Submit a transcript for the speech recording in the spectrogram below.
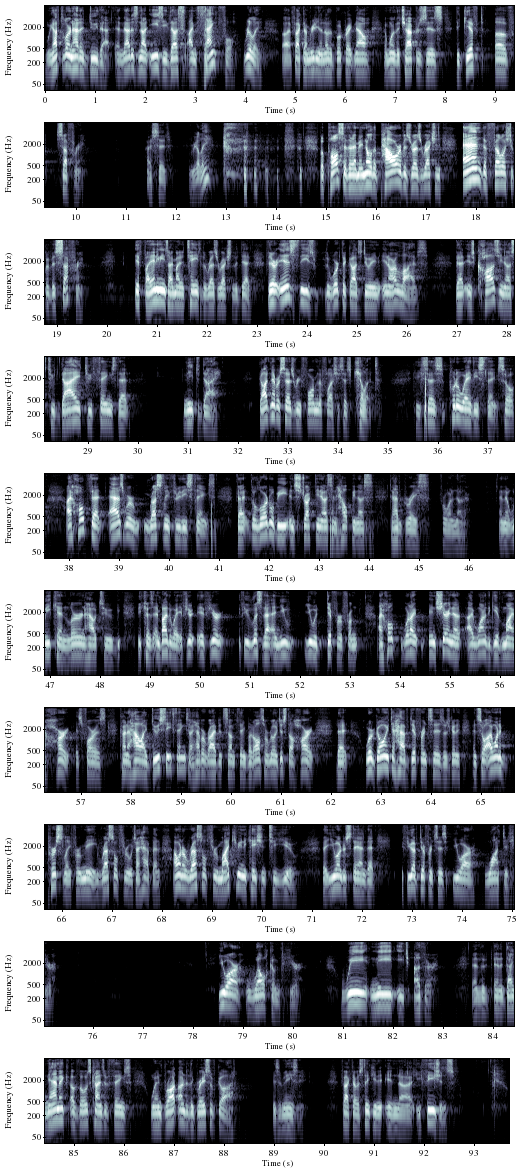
We have to learn how to do that. And that is not easy. Thus, I'm thankful, really. Uh, in fact, I'm reading another book right now, and one of the chapters is The Gift of suffering. I said, Really? but Paul said that I may know the power of his resurrection and the fellowship of his suffering, if by any means I might attain to the resurrection of the dead. There is these, the work that God's doing in our lives that is causing us to die to things that need to die. God never says reform the flesh, He says kill it. He says put away these things. So I hope that as we're wrestling through these things, that the Lord will be instructing us and helping us to have grace for one another. And that we can learn how to be, because, and by the way, if you're, if you're, if you listen to that and you, you would differ from, I hope what I, in sharing that, I wanted to give my heart as far as kind of how I do see things. I have arrived at something, but also really just the heart that we're going to have differences. There's going to, and so I want to personally, for me, wrestle through, which I have been, I want to wrestle through my communication to you that you understand that if you have differences, you are wanted here. You are welcomed here. We need each other. And the, and the dynamic of those kinds of things, when brought under the grace of God, is amazing. In fact, I was thinking in uh, Ephesians,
